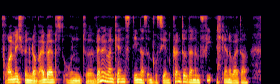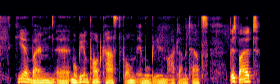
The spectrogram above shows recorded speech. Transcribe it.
Freue mich, wenn du dabei bleibst. Und äh, wenn du jemanden kennst, den das interessieren könnte, dann empfehle mich gerne weiter hier beim äh, Immobilien-Podcast vom Immobilienmakler mit Herz. Bis bald.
